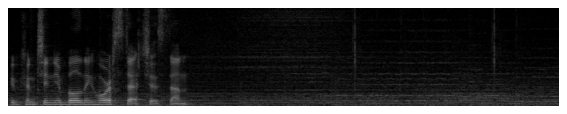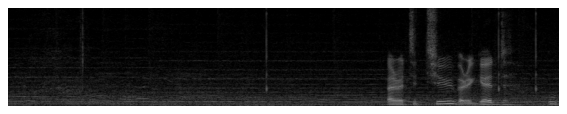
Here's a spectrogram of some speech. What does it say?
Could continue building horse statues then. Priority 2, very good. Ooh.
